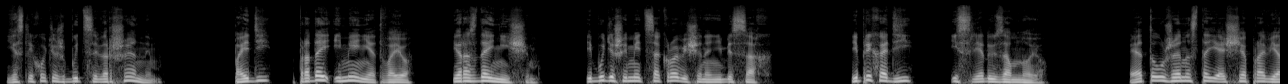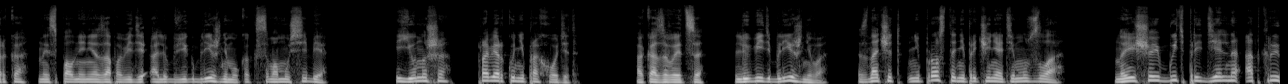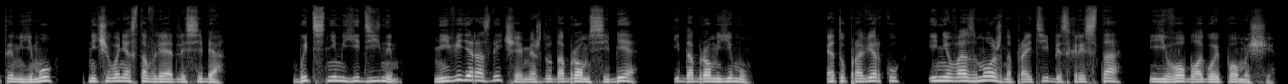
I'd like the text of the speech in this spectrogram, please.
если хочешь быть совершенным, пойди, продай имение твое и раздай нищим, и будешь иметь сокровища на небесах. И приходи, и следуй за мною. Это уже настоящая проверка на исполнение заповеди о любви к ближнему как к самому себе. И юноша проверку не проходит. Оказывается, любить ближнего значит не просто не причинять ему зла, но еще и быть предельно открытым ему, ничего не оставляя для себя. Быть с ним единым, не видя различия между добром себе и добром ему. Эту проверку и невозможно пройти без Христа и Его благой помощи.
